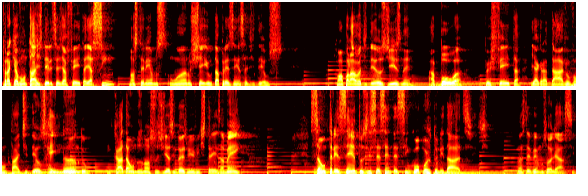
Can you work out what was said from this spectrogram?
para que a vontade dele seja feita. E assim nós teremos um ano cheio da presença de Deus. Como a palavra de Deus diz, né? A boa, perfeita e agradável vontade de Deus reinando em cada um dos nossos dias em 2023. Amém? São 365 oportunidades, gente. Nós devemos olhar assim,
